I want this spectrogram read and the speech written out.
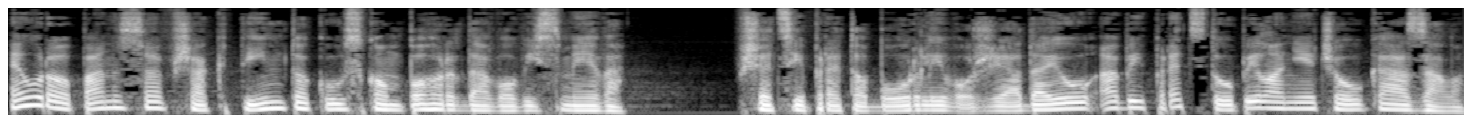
Európan sa však týmto kúskom pohrdavo vysmieva. Všetci preto búrlivo žiadajú, aby predstúpila niečo ukázal.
